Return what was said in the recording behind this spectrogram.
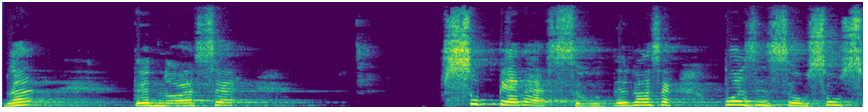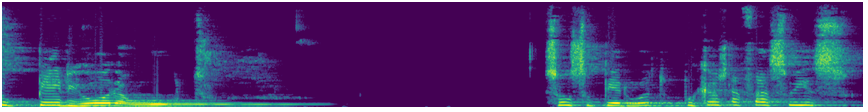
né, da nossa superação, da nossa posição, sou superior ao outro. Sou superior porque eu já faço isso.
